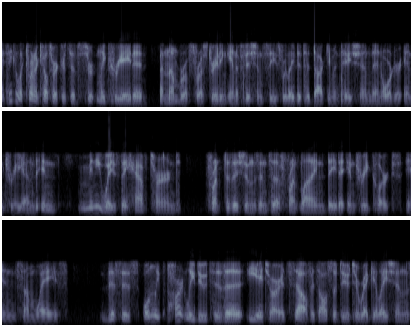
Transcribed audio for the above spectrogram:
I think electronic health records have certainly created a number of frustrating inefficiencies related to documentation and order entry. And in many ways, they have turned front physicians into frontline data entry clerks in some ways this is only partly due to the EHR itself. It's also due to regulations,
